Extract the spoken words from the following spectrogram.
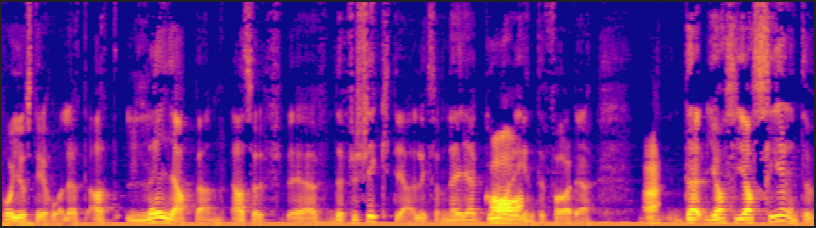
på just det hålet, att layupen, alltså eh, det försiktiga, liksom, nej jag går ja. inte för det. Ja. Jag, jag, ser inte,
